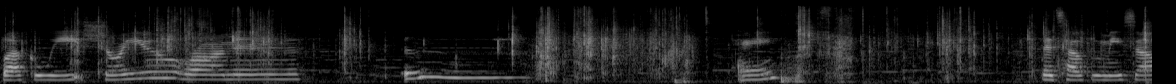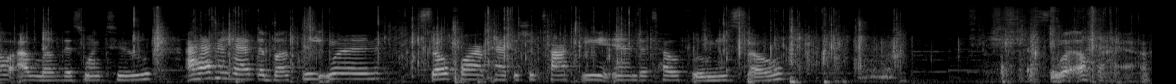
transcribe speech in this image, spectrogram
buckwheat shoyu ramen. Okay. The tofu miso. I love this one too. I haven't had the buckwheat one. So far I've had the shiitake and the tofu miso. Let's see what else I have.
